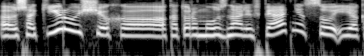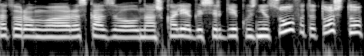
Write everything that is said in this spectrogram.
а, шокирующих, о котором мы узнали в пятницу и о котором рассказывал наш коллега Сергей Кузнецов, это то, что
